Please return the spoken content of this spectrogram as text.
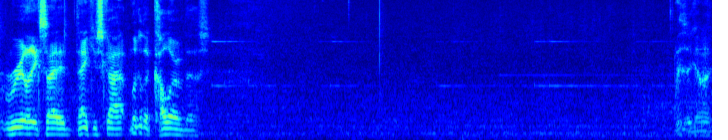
Really excited. Thank you, Scott. Look at the color of this. Is it gonna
